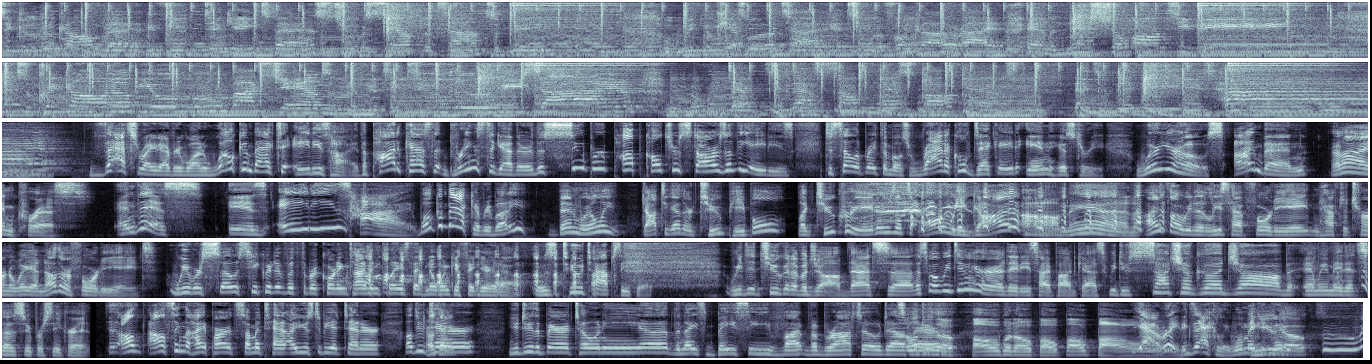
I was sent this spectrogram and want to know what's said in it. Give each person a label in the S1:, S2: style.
S1: Take a look on back a few decades past to a simpler time to be.
S2: That's right, everyone. Welcome back to 80s High, the podcast that brings together the super pop culture stars of the 80s to celebrate the most radical decade in history. We're your hosts. I'm Ben,
S3: And I'm Chris.
S2: and this is 80s High. Welcome back, everybody.
S3: Ben, we only got together two people? Like two creators? That's all we got? Oh, man. I thought we'd at least have 48 and have to turn away another 48.
S2: We were so secretive with the recording time and place that no one could figure it out. It was too top secret.
S3: We did too good of a job. That's uh, that's what we do here at 80s High Podcast. We do such a good job, and we made it so super secret.
S2: I'll I'll sing the high parts. I'm a ten. I used to be a tenor. I'll do
S3: Okay.
S2: You do the baritone, uh, the nice bassy vi- vibrato down there.
S3: So I'll do the bo bo do bo bo bo.
S2: yeah, right. Exactly. We'll make
S3: And
S2: it
S3: you
S2: good.
S3: go.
